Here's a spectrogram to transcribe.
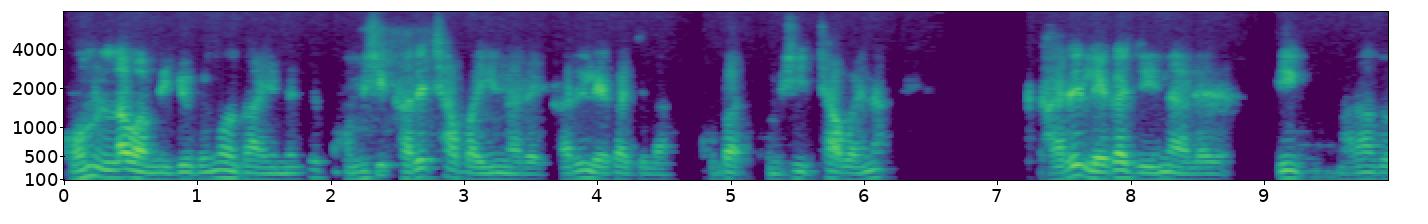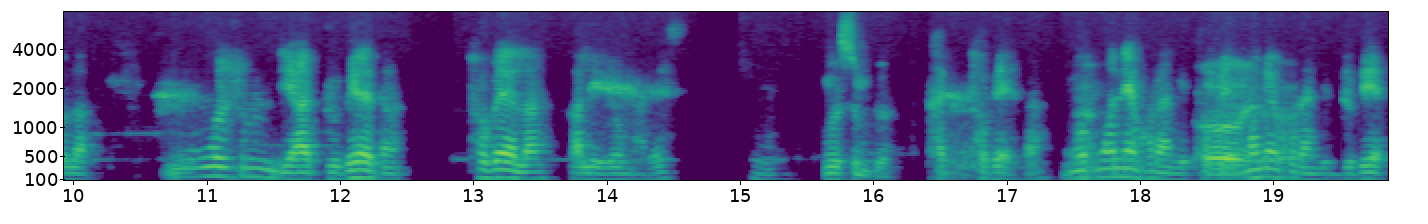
곰 라와 미교 병어 가이면 곰시 가르 차바 이나래 가르 레가지라 곰바 곰시 차와이나 가리 레가 지나래 디 마라돌라 무슨 야 두베다 토베라 갈리요 마레스 무슨도 가 토베다 뭐네 호랑이 토베 뭐네 호랑이 두베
